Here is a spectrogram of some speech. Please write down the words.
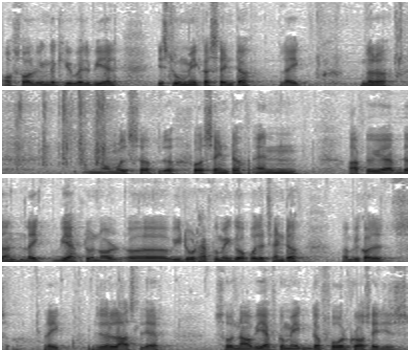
of solving the cube LBL is to make a center like the normal stuff the first center. And after you have done like we have to not uh, we don't have to make the opposite center uh, because it's like the last layer. So now we have to make the four cross edges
